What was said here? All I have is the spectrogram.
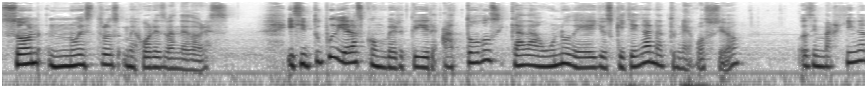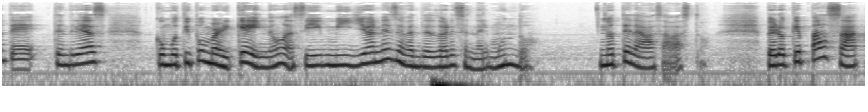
son nuestros mejores vendedores. Y si tú pudieras convertir a todos y cada uno de ellos que llegan a tu negocio, pues imagínate, tendrías como tipo Mary Kay, ¿no? Así millones de vendedores en el mundo. No te dabas abasto. Pero ¿qué pasa?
